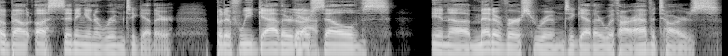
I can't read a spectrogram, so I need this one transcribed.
about us sitting in a room together but if we gathered Yeah. ourselves in a metaverse room together with our avatars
